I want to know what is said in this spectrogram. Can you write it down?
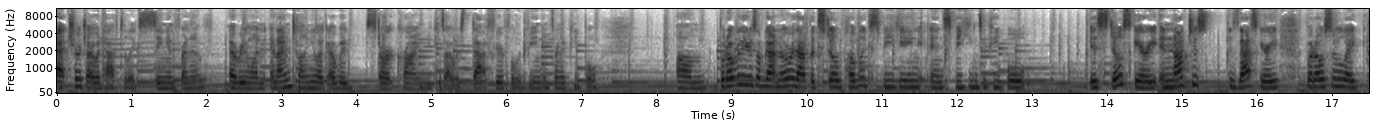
at church I would have to like sing in front of everyone and I'm telling you like I would start crying because I was that fearful of being in front of people. Um, but over the years I've gotten over that, but still public speaking and speaking to people is still scary and not just is that scary, but also like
